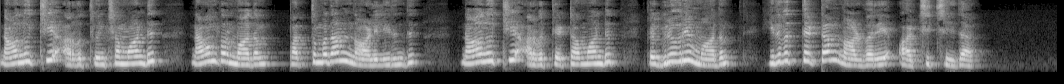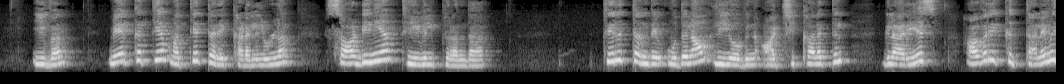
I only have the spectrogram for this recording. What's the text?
நானூற்றி அறுபத்தஞ்சாம் ஆண்டு நவம்பர் மாதம் பத்தொன்பதாம் நாளில் இருந்து நானூற்றி அறுபத்தி எட்டாம் ஆண்டு பிப்ரவரி மாதம் இருபத்தெட்டாம் நாள் வரை ஆட்சி செய்தார். இவர் மேற்கத்திய மத்தியதரை கடலில் உள்ள சார்டினியா தீவில் பிறந்தார். திருத்தந்தை முதலாம் லியோவின் ஆட்சி காலத்தில் கிளாரியஸ் அவருக்கு தலைமை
